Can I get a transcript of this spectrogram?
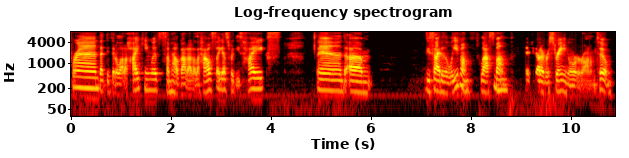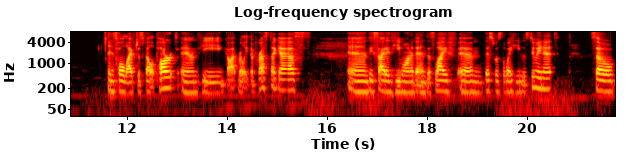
friend that they did a lot of hiking with. Somehow got out of the house, I guess, for these hikes, and um, decided to leave him last Mhm. month. And she got a restraining order on him too. And his whole life just fell apart, and he got really depressed, I guess, and decided he wanted to end his life. And this was the way he was doing it. So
